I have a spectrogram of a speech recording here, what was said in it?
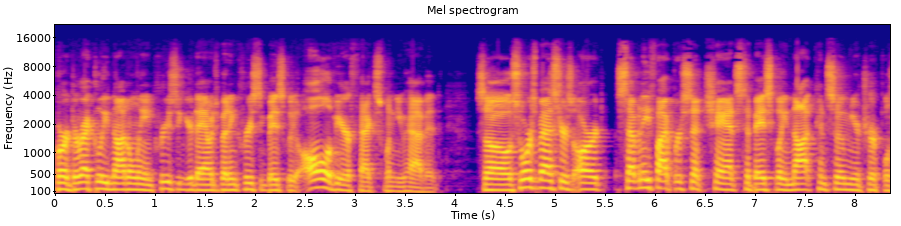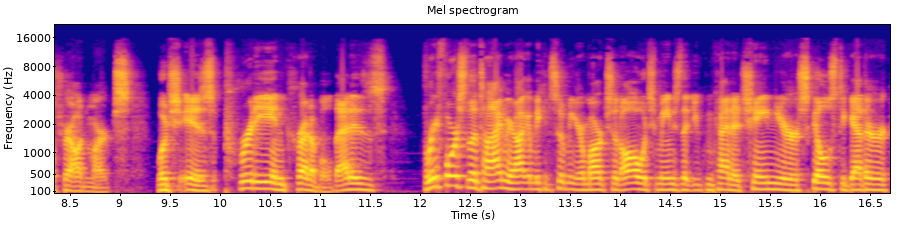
for directly not only increasing your damage, but increasing basically all of your effects when you have it. So Swordsmaster's Art, 75% chance to basically not consume your Triple Shroud marks, which is pretty incredible. That is three-fourths of the time you're not going to be consuming your marks at all, which means that you can kind of chain your skills together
